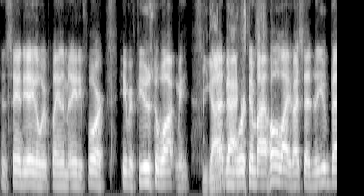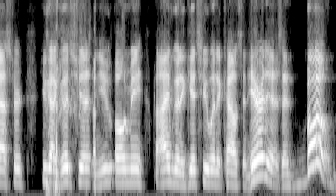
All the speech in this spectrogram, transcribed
in San Diego we were playing him in '84. He refused to walk me. You got it. I've been working my whole life. I said, "You bastard." You got good shit and you own me, but I'm going to get you when it counts. And here it is. And boom.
